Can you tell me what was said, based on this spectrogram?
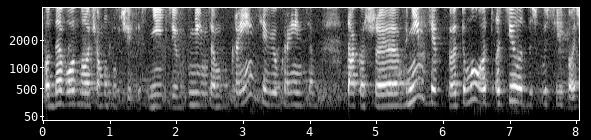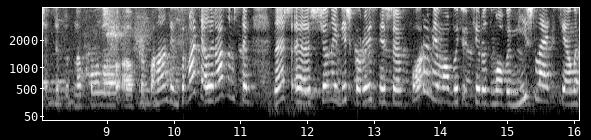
одне в одного чому повчитись. Німців, німцям в українців і українцям також е, в німців. Тому от оці от дискусії точаться тут навколо е, пропаганди, інформації. Але разом з тим, знаєш, е, що найбільш корисніше в форумі, мабуть, оці розмови між лекціями,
